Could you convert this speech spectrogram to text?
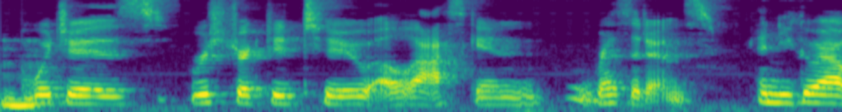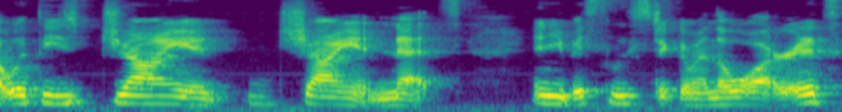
Mhm. which is restricted to Alaskan residents. And you go out with these giant giant nets and you basically stick them in the water. And it's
